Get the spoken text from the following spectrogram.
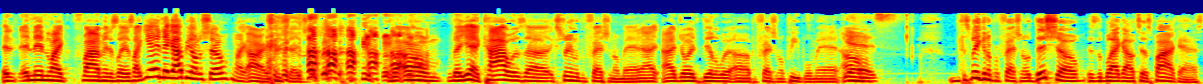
And, and then like five minutes later, it's like, yeah, nigga, I'll be on the show. I'm like, all right, appreciate you. but, um, but yeah, Kai was, uh, extremely professional, man. I, I enjoyed dealing with, uh, professional people, man. Um, yes. Speaking of professional, this show is the Blackout Tips podcast.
